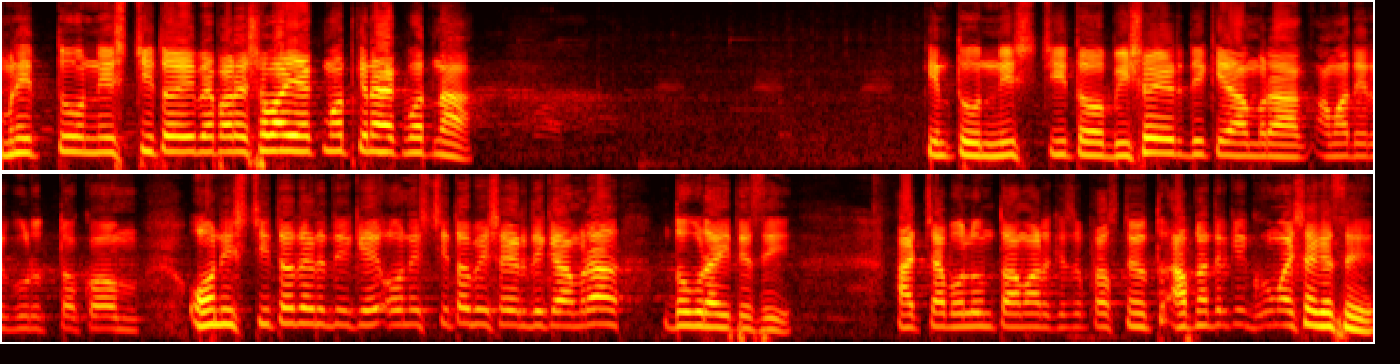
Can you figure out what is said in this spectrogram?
মৃত্যু নিশ্চিত এই ব্যাপারে সবাই একমত কিনা একমত না? কিন্তু নিশ্চিত বিষয়ের দিকে আমরা আমাদের গুরুত্ব কম, অনিশ্চিতদের দিকে, অনিশ্চিত বিষয়ের দিকে আমরা দৌড়াইতেছি। আচ্ছা বলুন তো আমার কিছু প্রশ্ন, আপনাদের কি ঘুম এসে গেছে?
